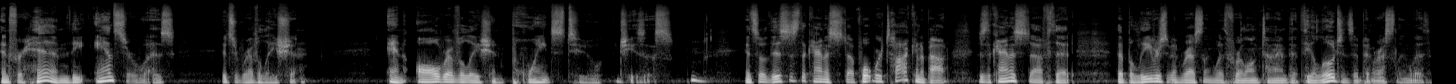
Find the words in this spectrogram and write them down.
And for him, the answer was, "It's revelation." And all revelation points to Jesus. And so this is the kind of stuff what we're talking about is the kind of stuff that that believers have been wrestling with for a long time, that theologians have been wrestling with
